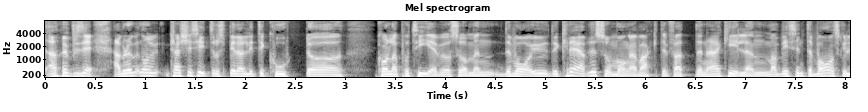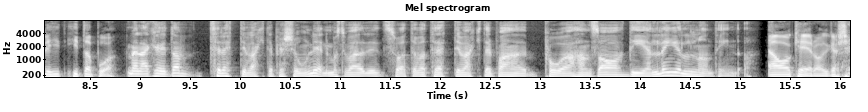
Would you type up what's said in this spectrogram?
Ja, men precis. Ja, men de, de kanske sitter och spelar lite kort och kollar på tv och så, men det var ju, det krävdes så många vakter för att den här killen, man visste inte vad han skulle hit- hitta på. Men han kan ju inte ha 30 vakter personligen, det måste vara så att det var 30 vakter på, på hans avdelning eller någonting då. Ja, okej då, kanske,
